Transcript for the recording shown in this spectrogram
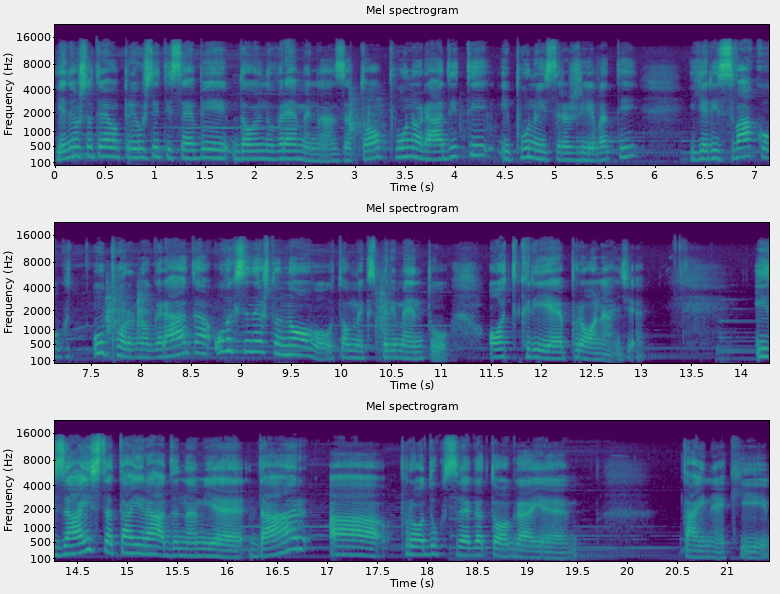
Jedino što treba priuštiti sebi dovoljno vremena za to, puno raditi i puno istraživati jer iz svakog upornog rada uvek se nešto novo u tom eksperimentu otkrije, pronađe. I zaista taj rad nam je dar, a produkt svega toga je taj neki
